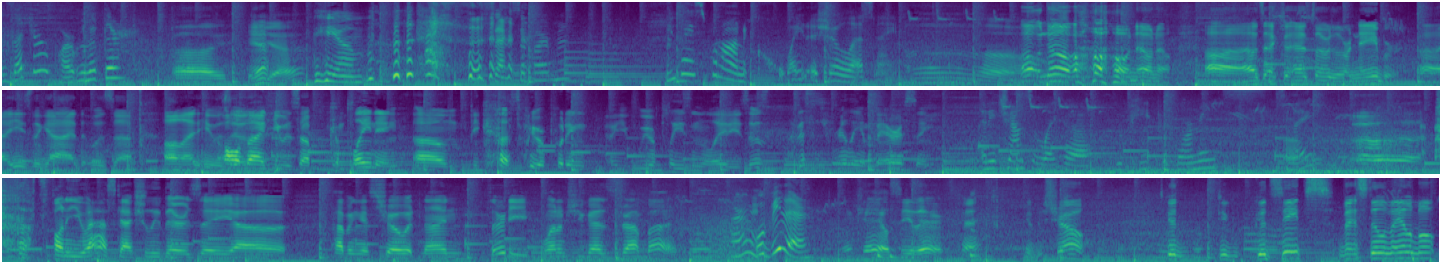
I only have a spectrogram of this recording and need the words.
Is that your apartment up there? Uh, Yeah. Yeah. The um sex apartment? You guys put on quite a show last night. Oh. Oh no! Oh no no! Uh, that was actually that's our neighbor. Uh, he's the guy that was uh, all night. He was All uh, night he was up complaining um, because we were putting, we were pleasing the ladies. It was, this is really embarrassing. Any chance of like a repeat performance tonight? it's funny you ask. Actually, there's a uh, having a show at 9:30. Why don't you guys drop by? All right. We'll be there. Okay, I'll see you there. Okay. Good show. Good, good, good seats. Still available.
